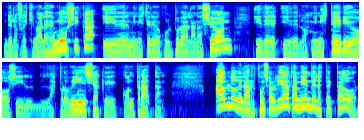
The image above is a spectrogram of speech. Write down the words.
de los festivales de música y del Ministerio de Cultura de la Nación y de, de los ministerios y las provincias que contratan. Hablo de la responsabilidad también del espectador,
